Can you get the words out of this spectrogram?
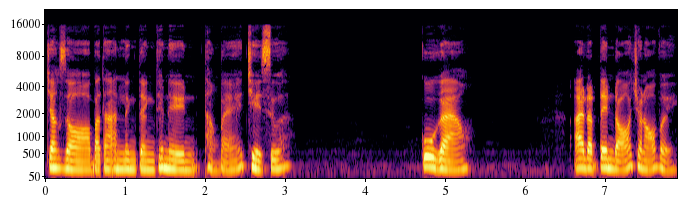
Chắc do bà ta ăn linh tinh thế nên thằng bé chê sữa. Cô gạo? Ai đặt tên đó cho nó vậy?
